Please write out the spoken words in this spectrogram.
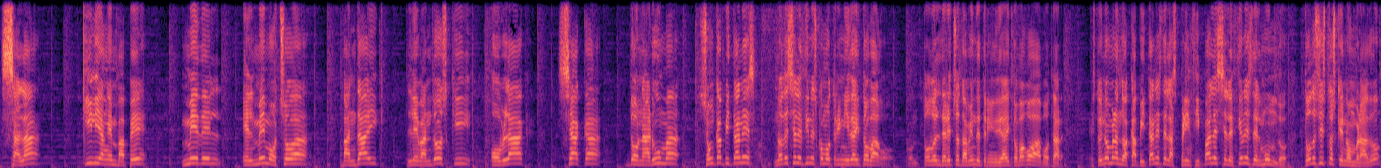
Salah, Kylian Mbappé, Medel, el Memo Ochoa, Van Dijk, Lewandowski, Oblak, Shaka, Donnarumma. Son capitanes no de selecciones como Trinidad y Tobago, con todo el derecho también de Trinidad y Tobago a votar. Estoy nombrando a capitanes de las principales selecciones del mundo. Todos estos que he nombrado,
